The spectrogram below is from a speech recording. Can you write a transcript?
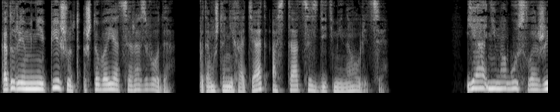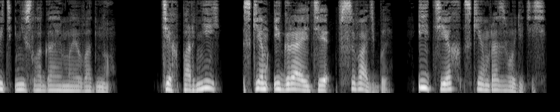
которые мне пишут, что боятся развода, потому что не хотят остаться с детьми на улице. Я не могу сложить неслагаемое в одно. Тех парней, с кем играете в свадьбы, и тех, с кем разводитесь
